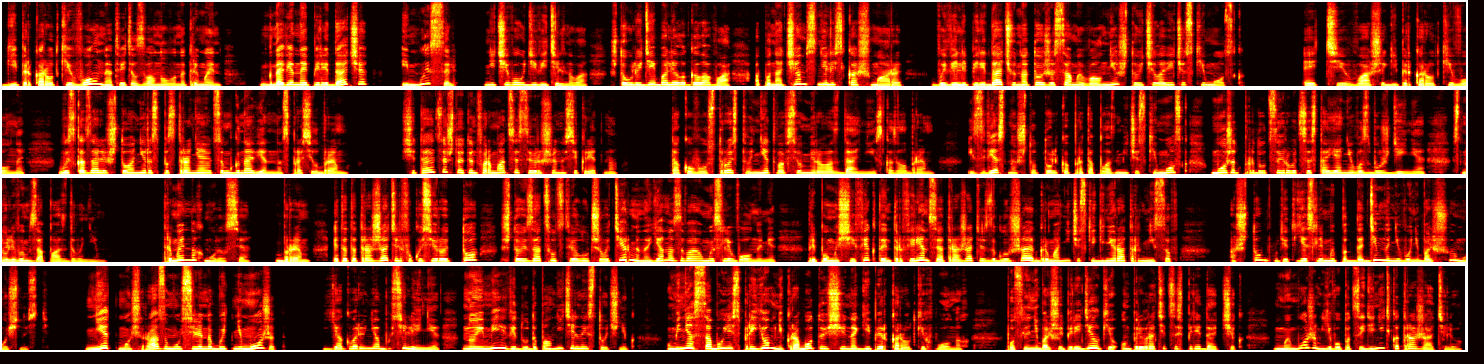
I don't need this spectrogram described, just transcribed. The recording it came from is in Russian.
«Гиперкороткие волны», — ответил взволнованный Тремейн. «Мгновенная передача и мысль. Ничего удивительного, что у людей болела голова, а по ночам снились кошмары. Вы вели передачу на той же самой волне, что и человеческий мозг. Эти ваши гиперкороткие волны. Вы сказали, что они распространяются мгновенно, спросил Брэм. Считается, что эта информация совершенно секретна. Такого устройства нет во всем мировоздании, сказал Брэм. Известно, что только протоплазмический мозг может продуцировать состояние возбуждения с нулевым запаздыванием. Тремейн нахмурился. Брэм, этот отражатель фокусирует то, что из-за отсутствия лучшего термина я называю мыслеволнами. При помощи эффекта интерференции отражатель заглушает гармонический генератор Нисов. А что будет, если мы поддадим на него небольшую мощность? Нет, мощь разума усилена быть не может. Я говорю не об усилении, но имею в виду дополнительный источник. У меня с собой есть приемник, работающий на гиперкоротких волнах. После небольшой переделки он превратится в передатчик. Мы можем его подсоединить к отражателю.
